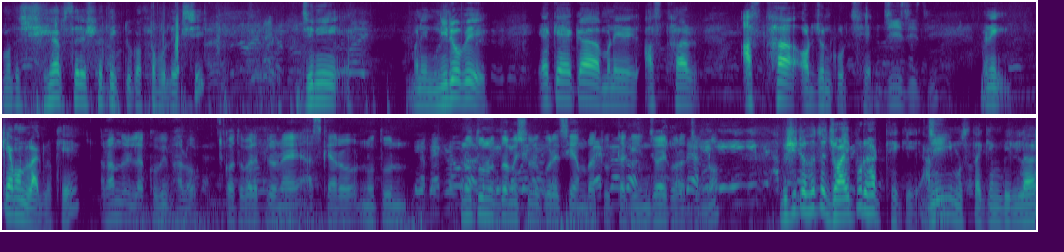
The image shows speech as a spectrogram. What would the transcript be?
আমাদের শেহাব স্যারের সাথে একটু কথা বলে আসি। যিনি মানে নীরবে একা একা মানে আস্থার আস্থা অর্জন করছেন। জি জি জি। মানে কেমন লাগল কে আলহামদুলিল্লাহ খুবই ভালো। গতবারের তুলনায় আজকে আরও নতুন নতুন উদ্যমে শুরু করেছি আমরা ট্যুরটাকে এনজয় করার জন্য। বিষয়টা হচ্ছে জয়পুরহাট থেকে আমি। মুস্তাকিম বিল্লাহ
